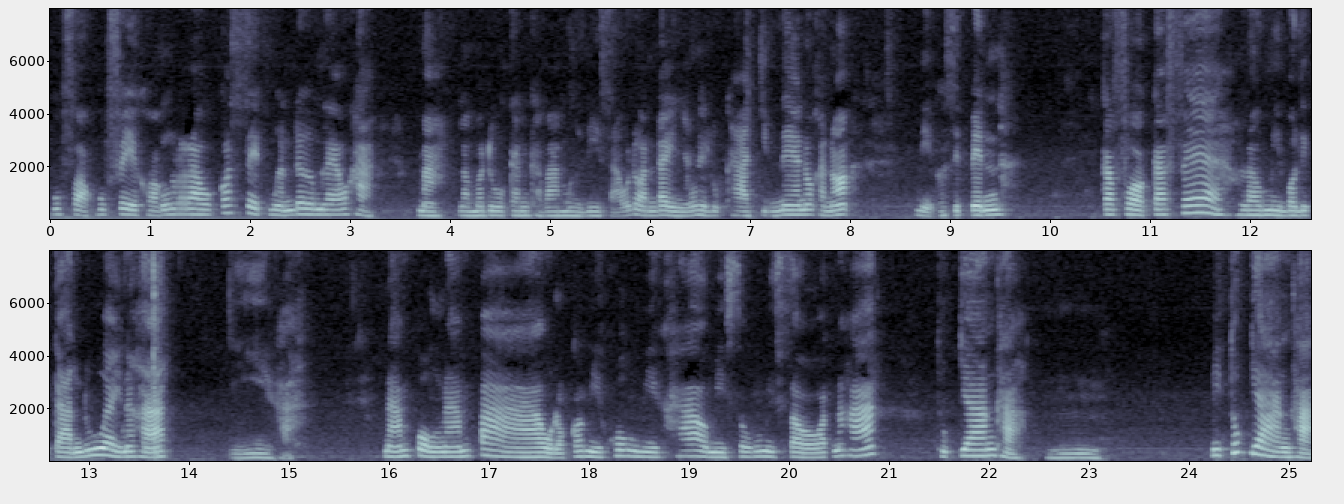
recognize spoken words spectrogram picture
บุฟฟอกบุฟเฟ่ของเราก็เสร็จเหมือนเดิมแล้วค่ะ มาเรามาดูกันค่ะว่ามือดีสาวดอุดรได้ยังให้ลูกค้ากินแน่เนาะค่ะเนาะนี่ก็สิเป็นกาแฟกาแฟเรามีบริการด้วยนะคะ นี่ค่ะ น้ำป่งน้ำเปล่า แล้วก็มีข้งมีข้าว มีซงมีซอสนะคะ ทุกอย่างค่ะมมีทุกอย่างค่ะ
